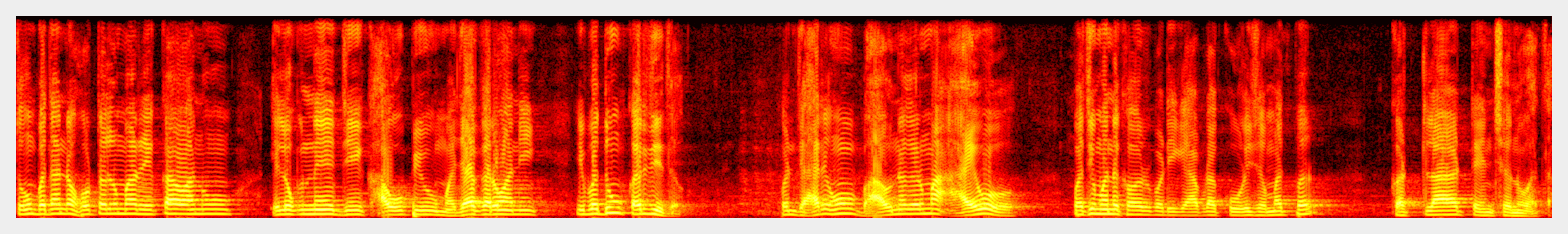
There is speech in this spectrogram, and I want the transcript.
તો હું બધાને હોટલમાં રેકાવાનું, એ લોકોને જે ખાવું પીવું, મજા કરવાની, એ બધું કરી દીધો. પણ જ્યારે હું ભાવનગરમાં આવ્યો, પછી મને ખબર પડી કે આપણા કોળી સમાજ પર કેટલા ટેન્શનો હતા.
